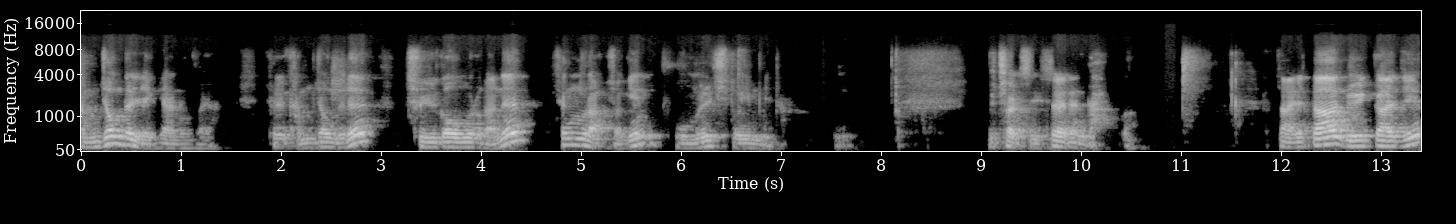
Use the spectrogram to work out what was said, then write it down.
감정들 얘기하는 거야. 그 감정들은 즐거움으로 가는 생물학적인 보물 지도입니다. 유추할 수 있어야 된다. 자 일단 여기까지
